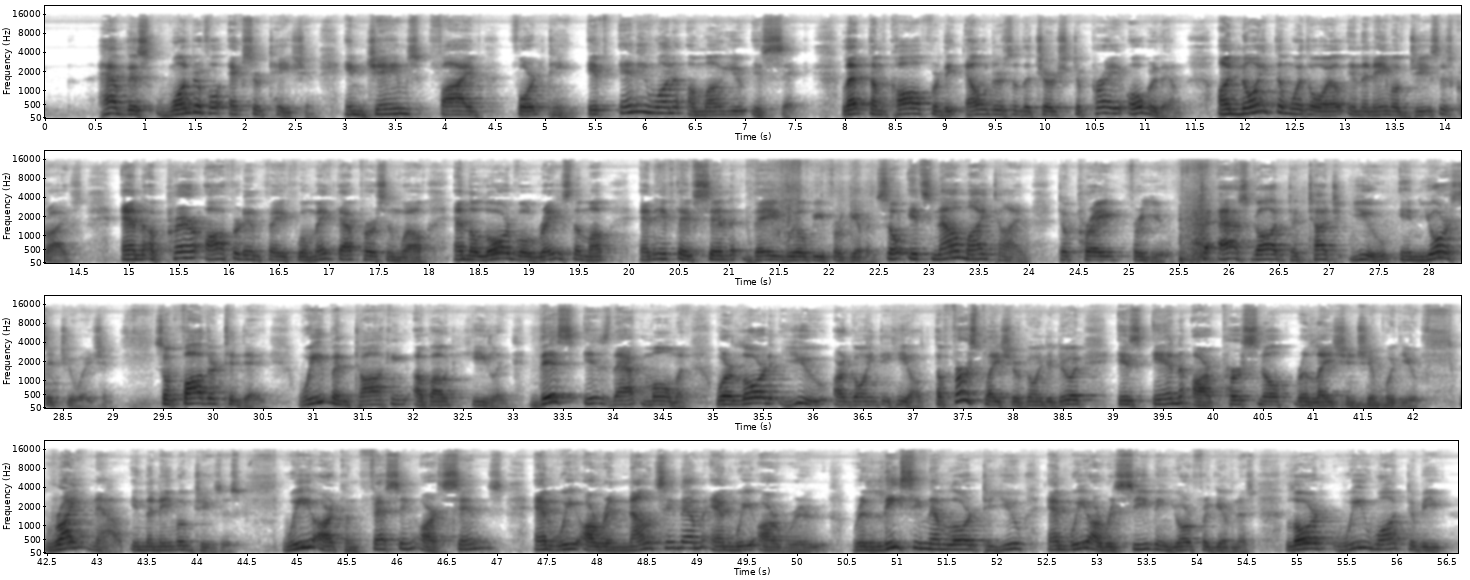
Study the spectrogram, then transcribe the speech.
have this wonderful exhortation in James 5 14. If anyone among you is sick, let them call for the elders of the church to pray over them, anoint them with oil in the name of Jesus Christ, and a prayer offered in faith will make that person well, and the Lord will raise them up. And if they've sinned, they will be forgiven. So it's now my time to pray for you, to ask God to touch you in your situation. So, Father, today, We've been talking about healing. This is that moment where, Lord, you are going to heal. The first place you're going to do it is in our personal relationship with you. Right now, in the name of Jesus, we are confessing our sins and we are renouncing them and we are re releasing them, Lord, to you, and we are receiving your forgiveness. Lord, we want to be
